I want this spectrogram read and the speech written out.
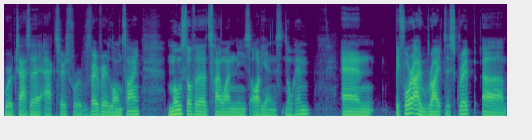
works as an actor for a very very long time. Most of the Taiwanese audience know him, and before I write the script, um,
